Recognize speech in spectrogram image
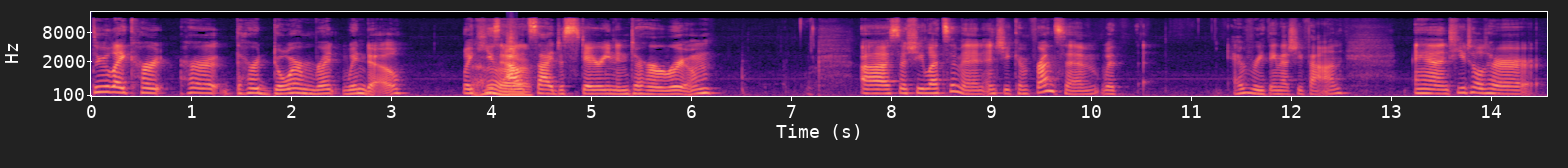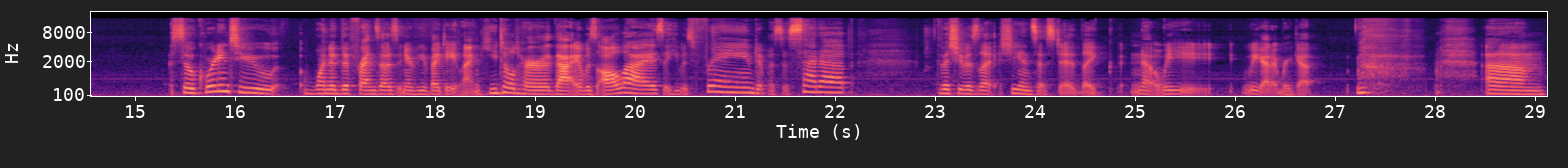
through like her her her dorm rent window. Like he's Huh. outside just staring into her room. Uh, so she lets him in and she confronts him with everything that she found. And he told her so according to one of the friends that was interviewed by Dateline, he told her that it was all lies, that he was framed, it was a setup. But she was like she insisted, like, no, we we gotta break up. um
